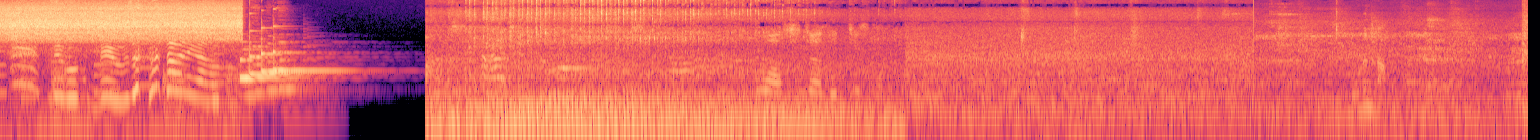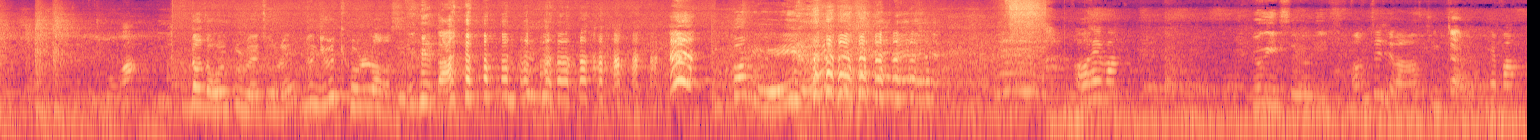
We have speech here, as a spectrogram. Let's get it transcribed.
왜 저래? 눈이 왜 이렇게 올라갔어? 나. 이빨이 왜 이래? 어 해봐. 여기 있어 여기. 뻥치지 마. 진짜로. 해봐.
